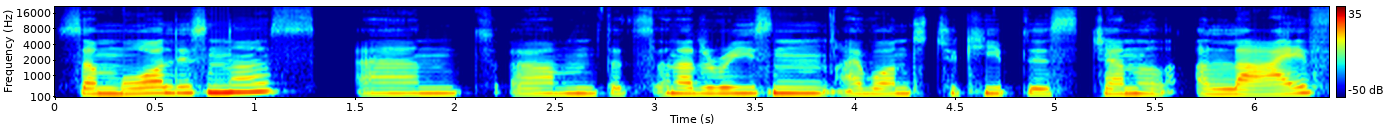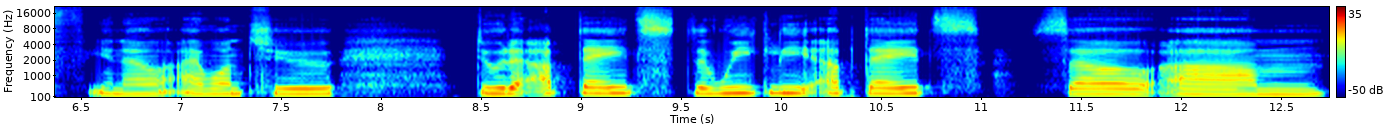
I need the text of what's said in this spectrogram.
some more listeners, and um, that's another reason I want to keep this channel alive. You know, I want to do the updates, the weekly updates, so um,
